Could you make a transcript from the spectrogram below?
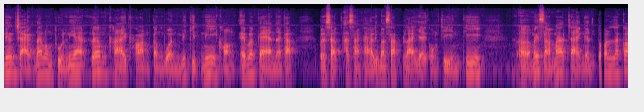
เนื่องจากนักลงทุนเนี่ยเริ่มคลายความกังวลวิกฤตหนี้ของเอเวอร์แกรนนะครับ บริษัทอสังหาริมทรัพย์รายใหญ่ของจีนที่ไม่สามารถจ่ายเงินต้น และก็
